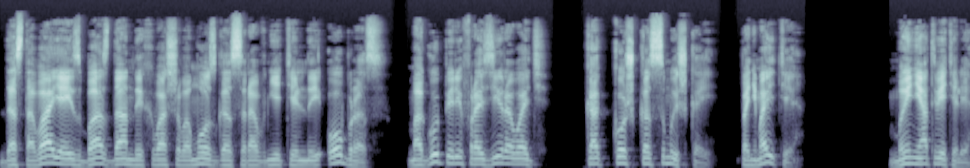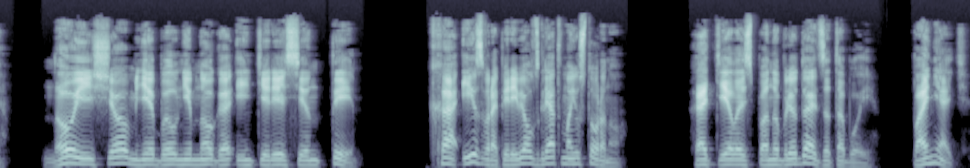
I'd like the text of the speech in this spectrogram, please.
Доставая из баз данных вашего мозга сравнительный образ, могу перефразировать как кошка с мышкой. Понимаете? Мы не ответили. Но еще мне был немного интересен ты. Кха Извра перевел взгляд в мою сторону. Хотелось понаблюдать за тобой, понять,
